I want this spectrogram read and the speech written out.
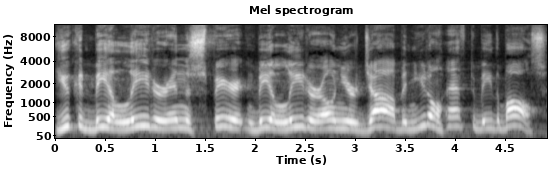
You can be a leader in the spirit and be a leader on your job, and you don't have to be the boss.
